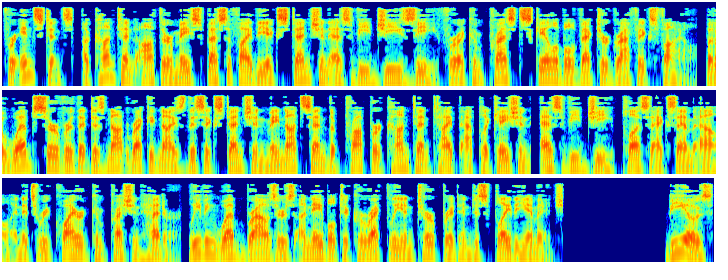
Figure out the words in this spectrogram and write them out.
For instance, a content author may specify the extension SVGZ for a compressed scalable vector graphics file, but a web server that does not recognize this extension may not send the proper content type application, SVG plus XML and its required compression header, leaving web browsers unable to correctly interpret and display the image. BeOS,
